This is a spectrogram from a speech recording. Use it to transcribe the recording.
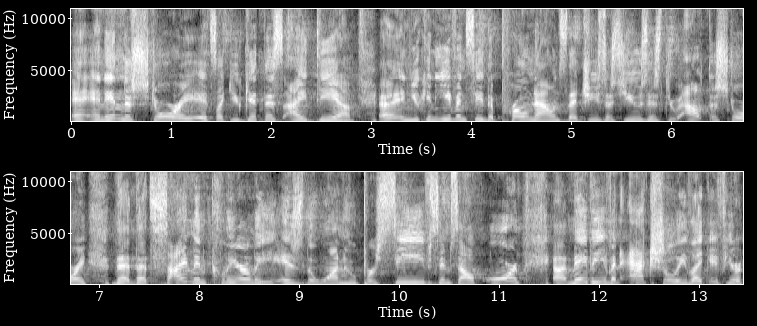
and, in the story, it's like you get this idea, uh, and you can even see the pronouns that Jesus uses throughout the story that, that Simon clearly is the one who perceives himself, or uh, maybe even actually, like if you're,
